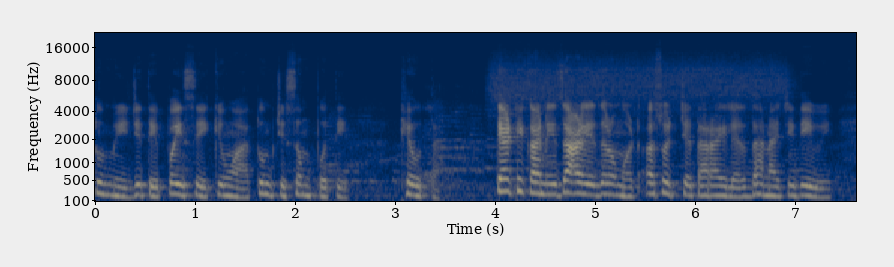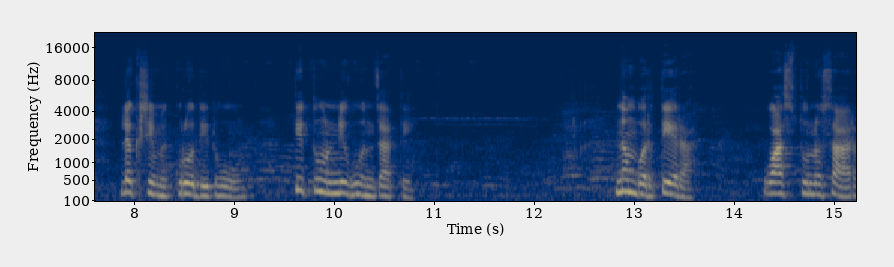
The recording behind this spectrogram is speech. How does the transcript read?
तुम्ही जिथे पैसे किंवा तुमची संपत्ती ठेवता त्या ठिकाणी जाळे जळमट अस्वच्छता राहिल्यास धनाची देवी लक्ष्मी क्रोधित होऊन तिथून निघून जाते. नंबर तेरा. वास्तूनुसार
